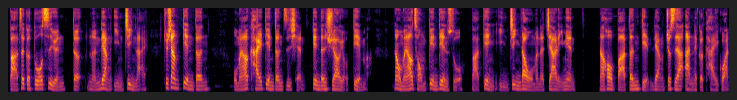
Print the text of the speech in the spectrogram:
把这个多次元的能量引进来，就像电灯，我们要开电灯之前，电灯需要有电嘛？那我们要从变电所把电引进到我们的家里面，然后把灯点亮，就是要按那个开关。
